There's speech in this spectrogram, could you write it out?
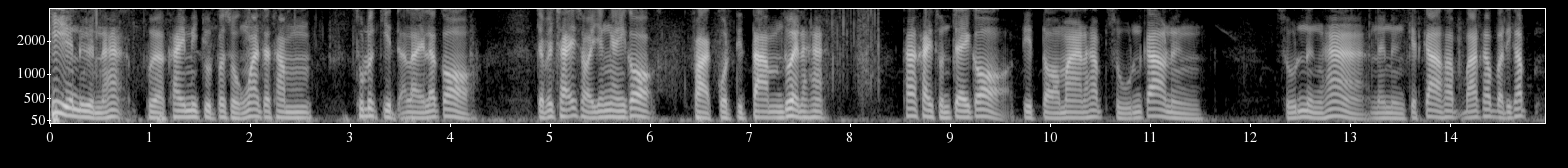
ที่อื่นๆนะฮะ เผื่อใครมีจุดประสงค์ว่าจะทำธุรกิจอะไรแล้วก็จะไปใช้สอยยังไงก็ฝากกดติดตามด้วยนะฮะ ถ้าใครสนใจก็ติดต่อมานะครับ 091 015 1179 ครับ บาสครับสวัสดีครับ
